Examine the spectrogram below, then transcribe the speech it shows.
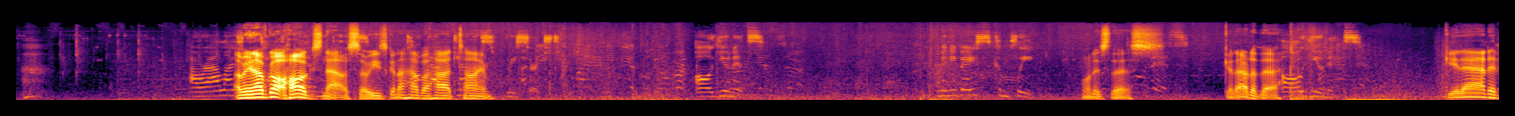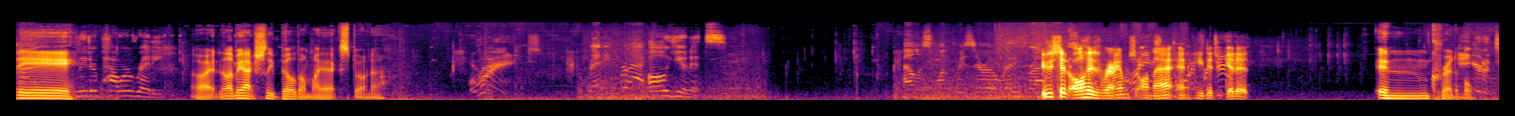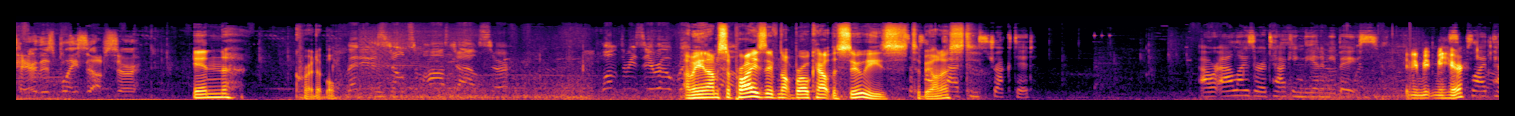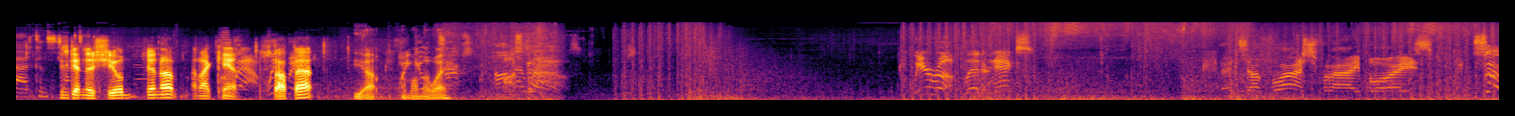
Our allies I mean, I've got hogs now, so he's gonna have a hard time. Researched. All units. Mini base complete. What is this? Get out of there. All units. Get out of there. Leader power ready. All right, let me actually build on my expo now. Ready for. All units. Alice 130 ready for He just did all his rams on that, and he didn't get it. Incredible. Eager to tear this place up. Incredible. Ready to stomp some hostiles, sir. 130 ready I mean, I'm surprised they've not broke out the Sueys, to be honest. Constructed. Our allies are attacking the enemy base. Can you meet me here? Supply pad constructed. He's getting his shield gen up, and I can't stop that. Yeah, I'm on the way. We're up, Leathernecks. That's a flash fry, boys. Sir!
